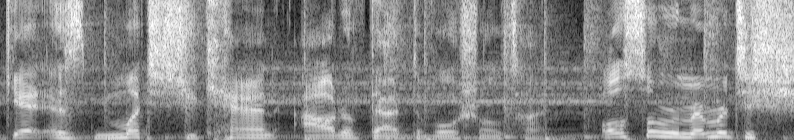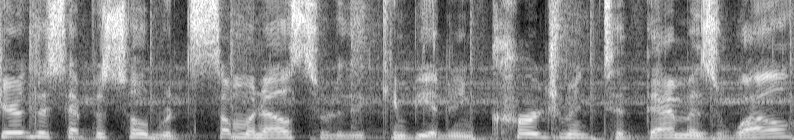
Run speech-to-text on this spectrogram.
get as much as you can out of that devotional time. Also, remember to share this episode with someone else so that it can be an encouragement to them as well.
